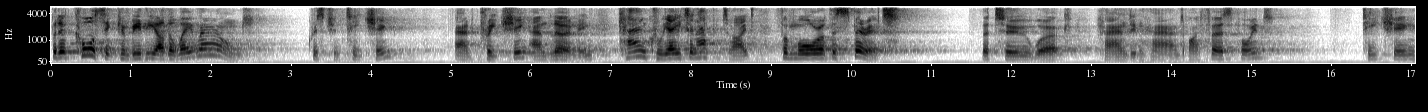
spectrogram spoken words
But of course, it can be the other way round. Christian teaching and preaching and learning can create an appetite for more of the Spirit. The two work hand in hand. My first point teaching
